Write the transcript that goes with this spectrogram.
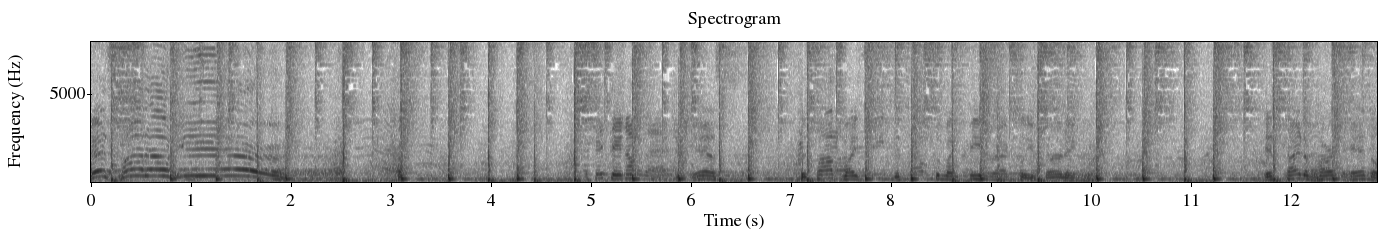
It's hot out here! I think they know that. Yes. The top my feet the tops of my feet are actually burning. It's kind of hard to handle.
